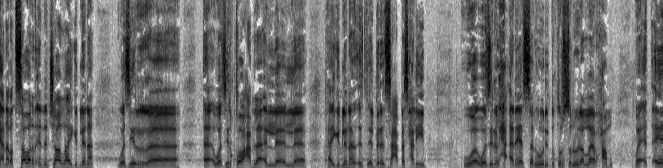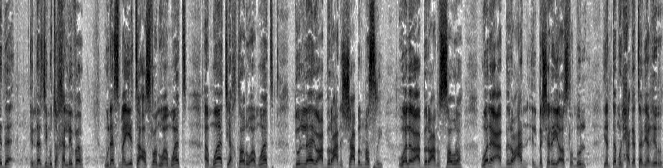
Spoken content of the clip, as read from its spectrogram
يعني أنا بتصور إن إن شاء الله يجيب لنا وزير آه، آه، وزير قوى عاملة هيجيب لنا البرنس عباس حليب ووزير الحقانية السنهوري الدكتور السنهوري الله يرحمه. إيه ده؟ الناس دي متخلفة وناس ميتة أصلا وأموات أموات يختاروا أموات. دول لا يعبروا عن الشعب المصري ولا يعبروا عن الثورة ولا يعبروا عن البشرية أصلا. دول ينتموا لحاجة تانية غير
